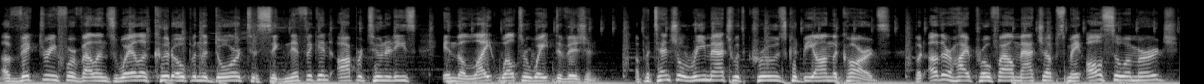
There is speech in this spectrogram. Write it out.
A victory for Valenzuela could open the door to significant opportunities in the light welterweight division. A potential rematch with Cruz could be on the cards, but other high-profile matchups may also emerge.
